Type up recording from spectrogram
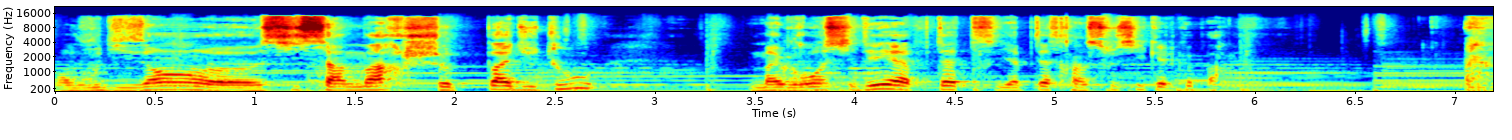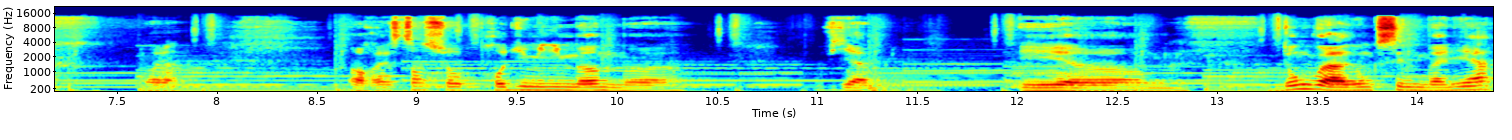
en vous disant si ça marche pas du tout, ma grosse idée, il y a peut-être un souci quelque part. voilà. En restant sur le produit minimum euh, viable. Et euh, donc voilà, donc c'est une manière,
